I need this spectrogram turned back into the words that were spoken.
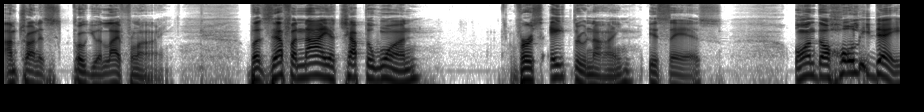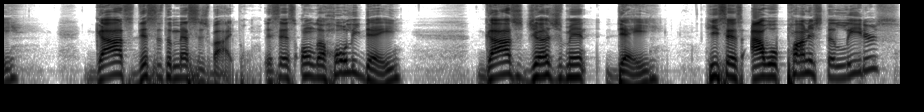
I'm trying to throw you a lifeline. But Zephaniah chapter 1, verse 8 through 9, it says, On the holy day, God's, this is the message Bible. It says, On the holy day, God's judgment day, he says, I will punish the leaders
